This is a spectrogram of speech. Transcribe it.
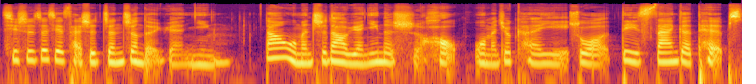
其实这些才是真正的原因。当我们知道原因的时候，我们就可以做第三个 tips，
